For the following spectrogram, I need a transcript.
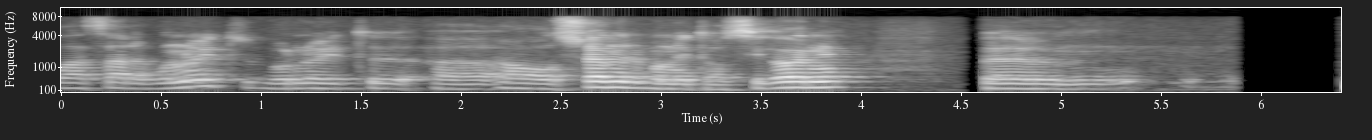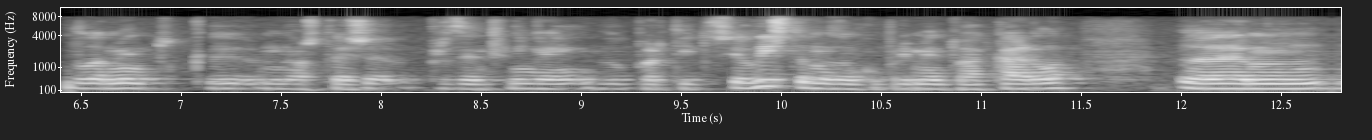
Olá, Sara, boa noite. Boa noite ao Alexandre, boa noite ao Sidónio. Lamento que não esteja presente ninguém do Partido Socialista, mas um cumprimento à Carla. Um,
